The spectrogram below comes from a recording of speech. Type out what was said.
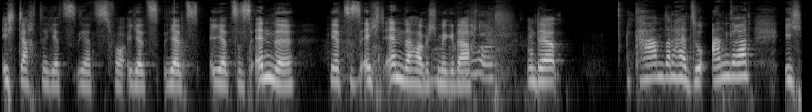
Ich dachte, jetzt, jetzt, jetzt, jetzt, jetzt ist Ende. Jetzt ist echt Ende, habe ich mir gedacht. Und der kam dann halt so angerannt. Ich,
